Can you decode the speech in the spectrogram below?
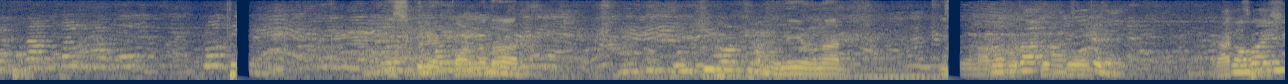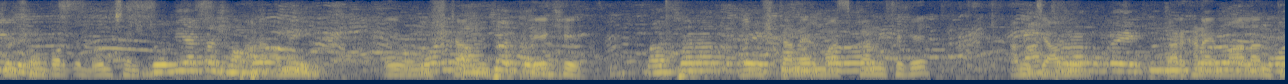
এক্সাম্পল হব প্রতি স্কুলের কর্ণধর উনি ওনার ওনার বক্তব্য রাখছেন স্কুল সম্পর্কে বলছেন। আমি এই অনুষ্ঠান দেখে অনুষ্ঠানের মাঝখান থেকে আমি যাব কারখানায় মাল আনতে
